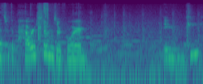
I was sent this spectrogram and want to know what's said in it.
That's what the power stones are for. Okay.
